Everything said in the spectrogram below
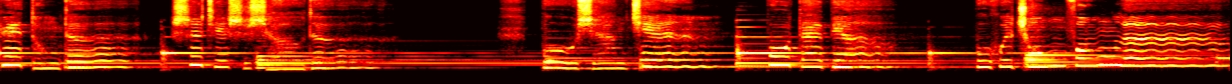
越懂得世界是小的，不相见不代表不会重逢了。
